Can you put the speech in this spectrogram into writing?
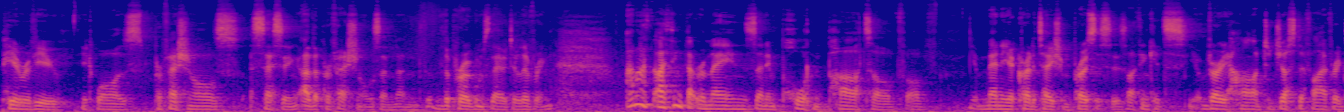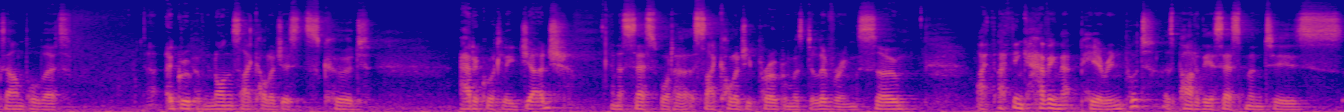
peer review. It was professionals assessing other professionals and, and the programs they're delivering. And I, I, think that remains an important part of, of you know, many accreditation processes. I think it's you know, very hard to justify, for example, that a group of non psychologists could adequately judge and assess what a psychology program was delivering. So I, th- I, think having that peer input as part of the assessment is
